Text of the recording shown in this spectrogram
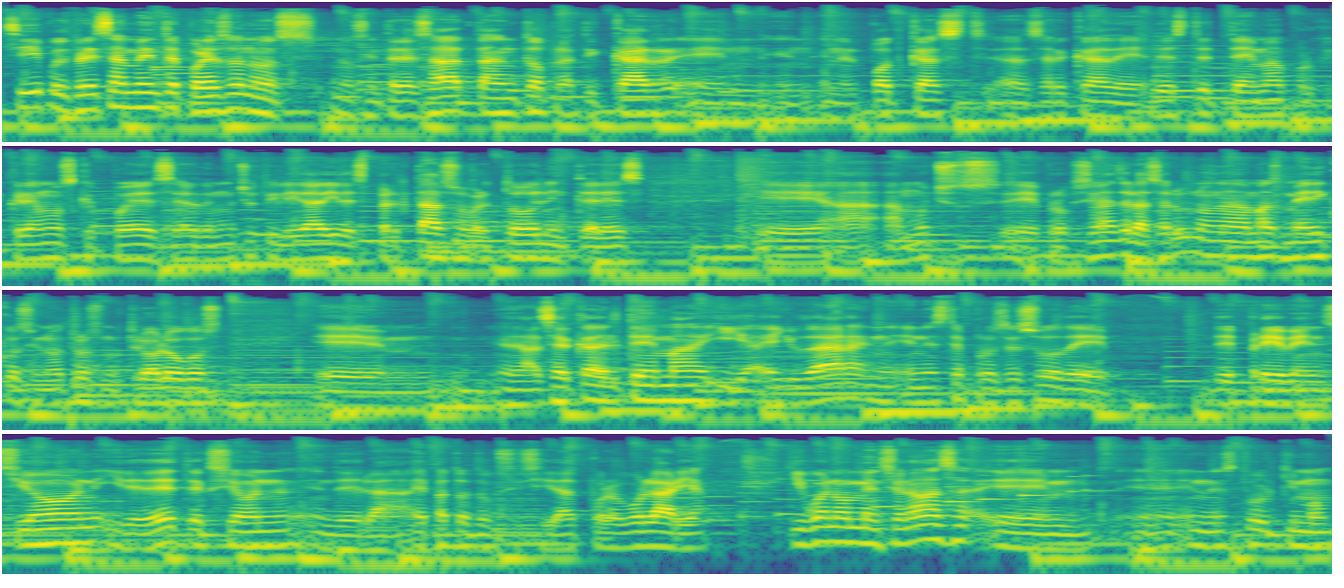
Sí, pues precisamente por eso nos, nos interesaba tanto platicar en, en, el podcast acerca de, de, este tema, porque creemos que puede ser de mucha utilidad y despertar sobre todo el interés eh, a, muchos eh, profesionales de la salud, no nada más médicos, sino otros nutriólogos, eh, acerca del tema y ayudar en, este proceso de, prevención y de detección de la hepatotoxicidad por herbolaria. Y bueno, mencionabas en esto último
